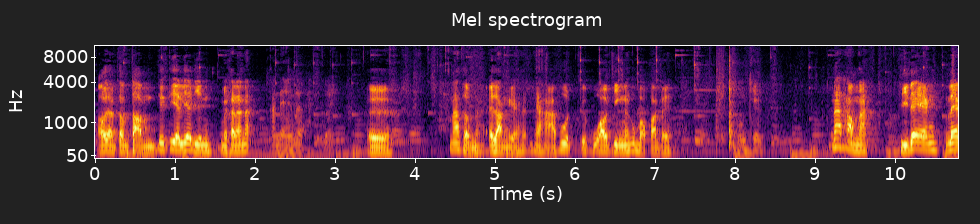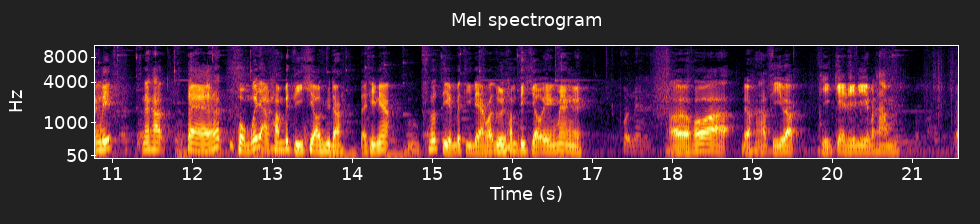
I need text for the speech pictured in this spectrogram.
เอาแบบต่ำๆเตี้ยๆเรียดินเหมือนคันนั้นอะคันแดงด้วยสวยเออ น่าสนนะ ไอหลังอย่าอย่าหาพูดเดี๋ยวกูเอาจริงนะกูบอกก่อนเลยตัวเชงน่าทำนะ สีแดงแรงฤทธิ์ นะครับ แต่ถ้าผมก็อยากทำเป็นสีเขียวอยู่นะ แต่ทีเนี้ยเพื่อสีมันเป็นสีแดงแล้วดูทำสีเขียวเองแม่งเลยพูดแม่เลยเออเพราะว่าเดี๋ยวหาสีแบบสีเกรดดีๆมาทำเอ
